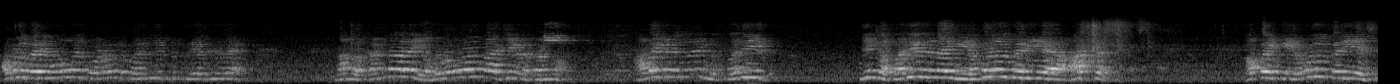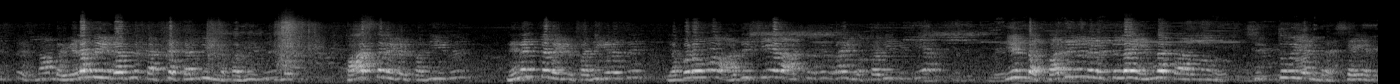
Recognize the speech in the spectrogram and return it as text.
அவ்வளவு பெரிய உருவம் இந்த உடம்புல பதிஞ்சிட்டு ஏற்கனவே. நம்ம கண்ணால எவ்வளவோ காட்சிகளை கண்ணோம் அவைகளெல்லாம் இங்க பதியுது. இங்க பதியுதுன்னா இங்க எவ்வளவு பெரிய ஆற்றல்? அப்ப இங்க எவ்வளவு பெரிய நாம இளமையிலிருந்து கற்ற கல்வி இங்க பதியுது. பார்த்தவைகள் பதியுது. நினைத்தவைகள் பதிகிறது. எவ்வளவோ அதிசய ஆற்றல்கள் இங்க பதியுது இல்லையா? இந்த பதிவுகளுக்கெல்லாம் என்ன காரணம்? சித்து என்ற செயல்.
